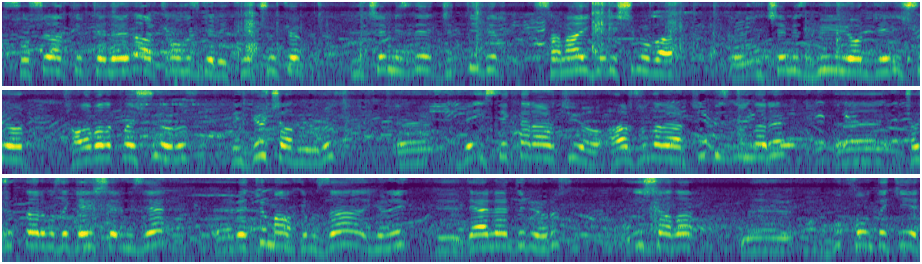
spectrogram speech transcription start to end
sosyal aktiviteleri de artırmamız gerekiyor. Çünkü ilçemizde ciddi bir sanayi gelişimi var. Ee, İlçemiz büyüyor, gelişiyor, kalabalıklaşıyoruz ve göç alıyoruz. Ee, ve istekler artıyor, arzular artıyor. Biz bunları e, çocuklarımıza, gençlerimize e, ve tüm halkımıza yönelik e, değerlendiriyoruz. İnşallah e, bu konudaki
